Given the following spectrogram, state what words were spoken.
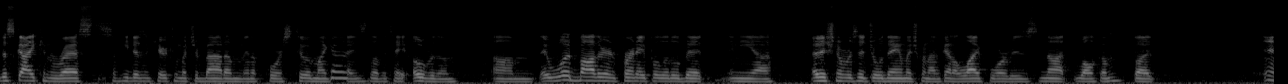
this guy can rest, so he doesn't care too much about them, and of course two of my guys levitate over them. Um, it would bother Infernape a little bit, any uh, additional residual damage when I've got a life orb is not welcome, but eh,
